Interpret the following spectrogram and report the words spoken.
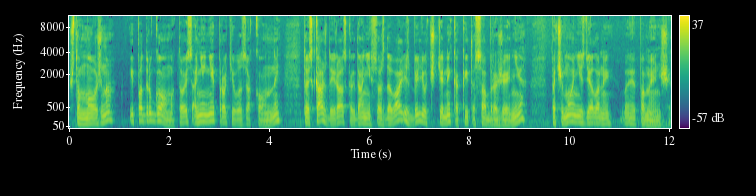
что можно и по-другому. То есть они не противозаконны. То есть каждый раз, когда они создавались, были учтены какие-то соображения, почему они сделаны э, поменьше.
